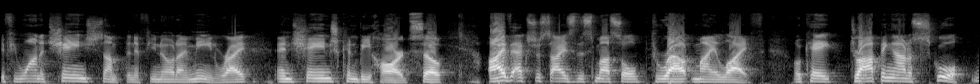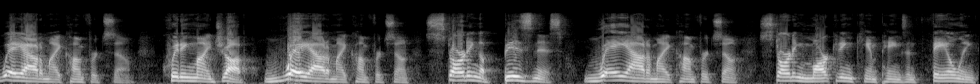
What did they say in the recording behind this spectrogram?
if you want to change something, if you know what I mean, right? And change can be hard. So I've exercised this muscle throughout my life. Okay, dropping out of school, way out of my comfort zone. Quitting my job, way out of my comfort zone. Starting a business, way out of my comfort zone. Starting marketing campaigns and failing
